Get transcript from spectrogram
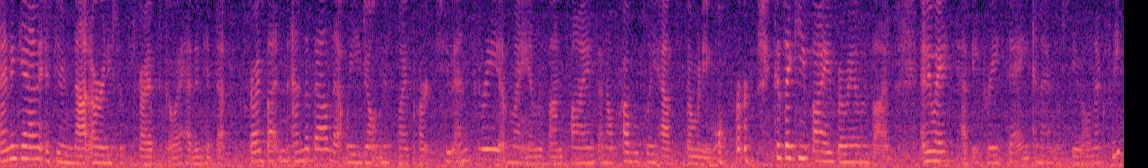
And again, if you're not already subscribed, go ahead and hit that subscribe button and the bell. That way you don't miss my part two and three of my Amazon finds. And I'll probably have so many more because I keep buying from Amazon. Anyway, have a great day and I will see you all next week.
